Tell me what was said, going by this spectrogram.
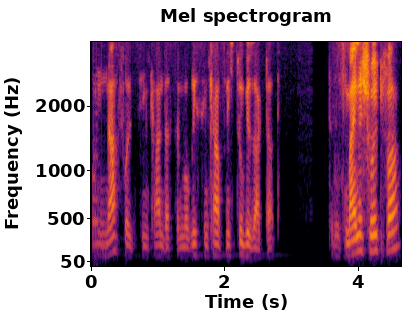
und nachvollziehen kann, dass der Maurice den Kampf nicht zugesagt hat. Dass es meine Schuld war,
